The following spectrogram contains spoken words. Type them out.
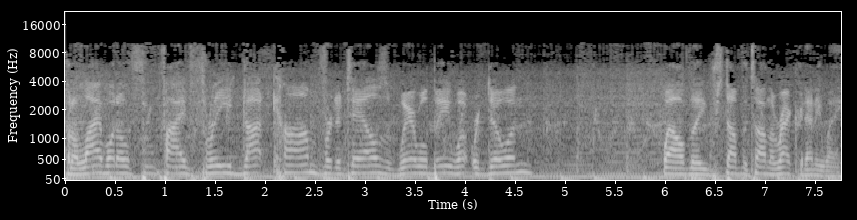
Go to live1053.com for details of where we'll be, what we're doing. Well, the stuff that's on the record anyway.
